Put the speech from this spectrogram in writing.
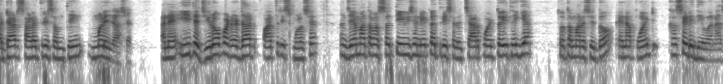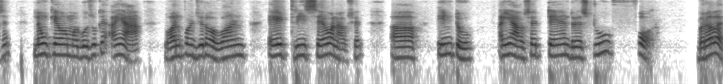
અઢાર સાડત્રીસ સમથિંગ મળી જશે. અને એ રીતે ઝીરો પોઈન્ટ અઢાર પાંત્રીસ મળશે. અને જેમાં તમે સત્યાવીસ અને એકત્રીસ એટલે ચાર પોઈન્ટ તો એ થઈ ગયા. તો તમારે સીધો એના પોઈન્ટ ખસેડી દેવાના છે. એટલે હું કહેવા માગું છું કે અહીંયા one point zero one eight three seven આવશે. ઇન્ટુ અહીંયા આવશે ટેન રેસ ટુ ફોર બરાબર?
